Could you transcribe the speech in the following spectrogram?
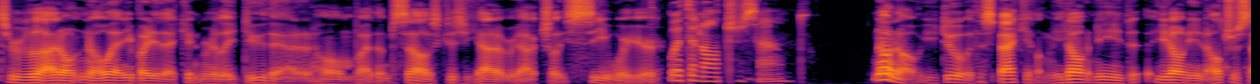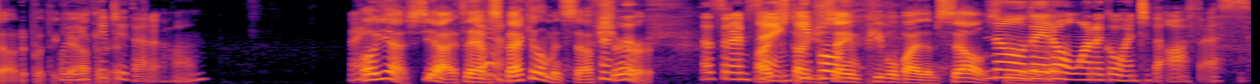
I don't know anybody that can really do that at home by themselves because you got to actually see where you're. With an ultrasound. No, no, you do it with a speculum. You don't need you don't need an ultrasound to put the Well, you catheter. could do that at home. Oh yes, yeah. If they have Yeah. speculum and stuff, sure. That's what I'm saying. I just thought people you're saying people by themselves. No, they don't want to go into the office.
